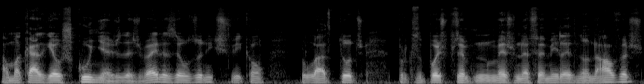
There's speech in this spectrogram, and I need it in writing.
Há uma casa que é os Cunhas das Beiras, é os únicos que ficam do lado de todos, porque depois, por exemplo, mesmo na família de Nuno Álvares,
